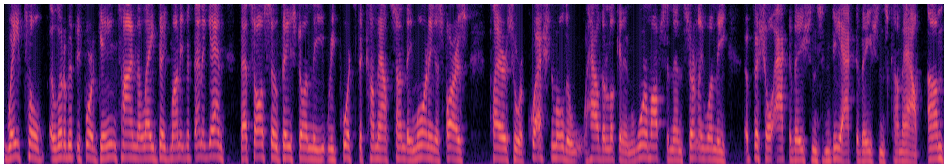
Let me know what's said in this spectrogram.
wait till a little bit before game time to lay big money, but then again, that's also based on the reports that come out Sunday morning as far as players who are questionable, the, how they're looking in warm-ups, and then certainly when the official activations and deactivations come out. Um,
